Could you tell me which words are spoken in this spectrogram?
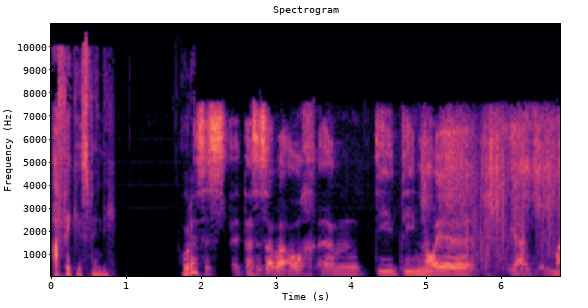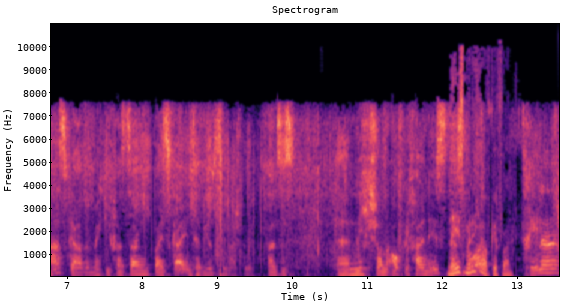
affig ist, finde ich. Oder? Das ist, das ist aber auch ähm, die, die neue ja, Maßgabe, möchte ich fast sagen, bei Sky-Interviews zum Beispiel. Falls es ähm, nicht schon aufgefallen ist, Nee, dass ist mir nicht aufgefallen. Trainer,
